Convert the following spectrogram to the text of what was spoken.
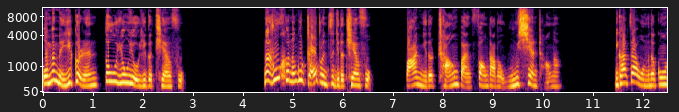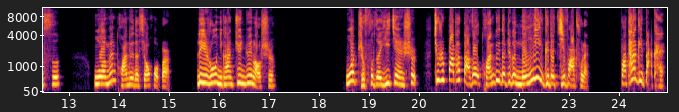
我们每一个人都拥有一个天赋。那如何能够找准自己的天赋，把你的长板放大到无限长呢？你看，在我们的公司，我们团队的小伙伴，例如你看君君老师，我只负责一件事，就是把他打造团队的这个能力给他激发出来，把他给打开。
